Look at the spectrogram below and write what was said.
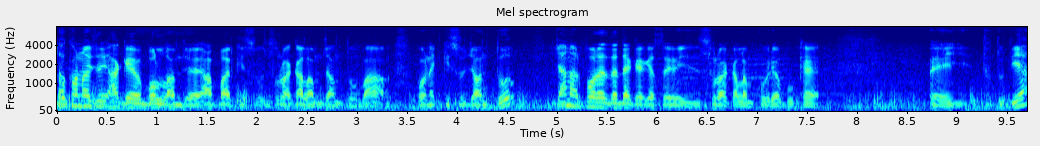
তখন ওই যে আগে বললাম যে আব্বার কিছু সুরা কালাম জানতো বা অনেক কিছু জানতো, জানার পরে দেখা গেছে এই সুরা কালাম পুরা বুকে এই থুতু দিয়া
